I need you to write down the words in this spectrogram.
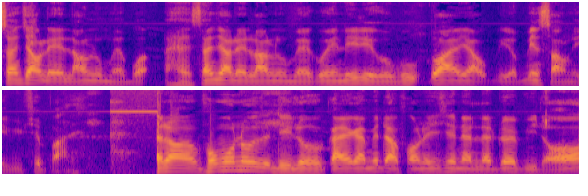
စမ်းကြောက်လဲလောင်းလူမယ်ပေါ့အဲစမ်းကြောက်လဲလောင်းလူမယ်ကိုရင်လေးတွေကိုခုသွားရောက်ပြီးတော့ပင့်ဆောင်နေပြီဖြစ်ပါတယ်အဲ့တော့ဖုံဖုံတို့ဒီလိုကာယကမေတ္တာဖောင်ဒေးရှင်းနဲ့လက်တွဲပြီးတော့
